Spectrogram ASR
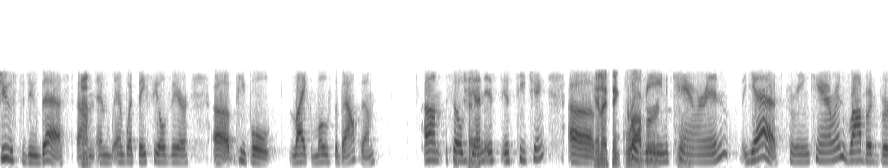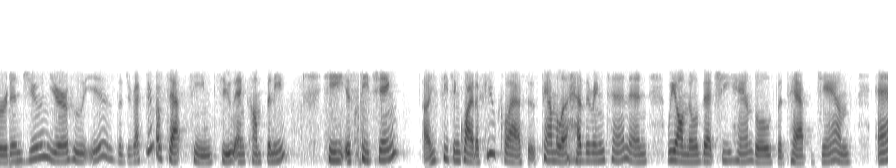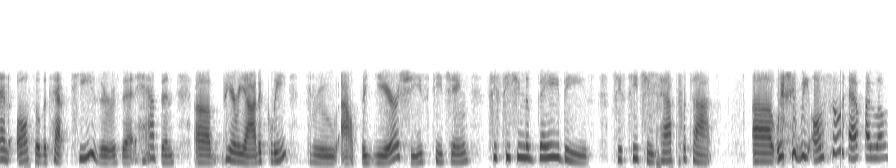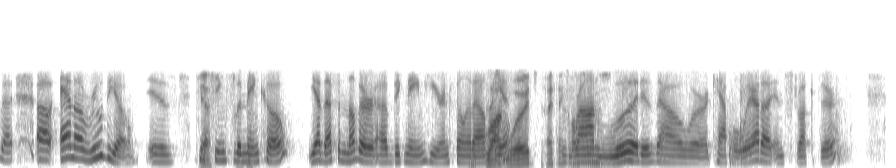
choose to do best um, And- and and what they feel their uh people like most about them. Um so Okay. Jen is is teaching uh and I think Robert. Uh, Karen. Yes, Corrine Karen. Robert Burden Jr., who is the director of TAP Team 2 and Company. He is teaching. Uh, he's teaching quite a few classes. Pamela Hetherington, and we all know that she handles the TAP Jams and also the TAP Teasers that happen uh, periodically throughout the year. She's teaching. She's teaching the babies. She's teaching Tap for Tots. Uh, we also have, I love that, uh, Anna Rubio is Yes. teaching flamenco. Yeah, that's another uh, big name here in Philadelphia. Ron Wood, I think. Ron Wood is our capoeira instructor.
